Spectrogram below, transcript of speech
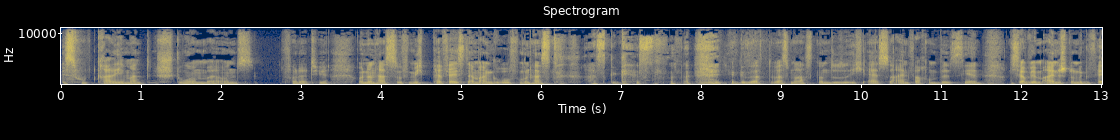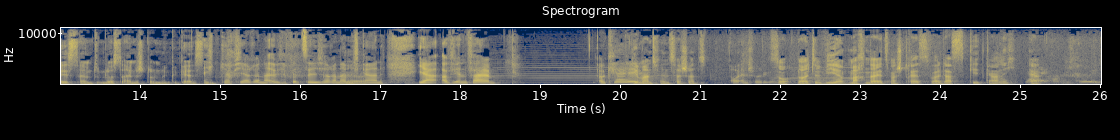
es hupt gerade jemand Sturm bei uns vor der Tür. Und dann hast du mich per FaceTime angerufen und hast, hast gegessen. Und ich habe gesagt, was machst du? Und du so, ich esse einfach ein bisschen. Und ich glaube, wir haben eine Stunde gefacetimed und du hast eine Stunde gegessen. Ich glaube, ich erinnere, witzig, ich erinnere ja. mich gar nicht. Ja, auf jeden Fall. Okay. Geh mal ans Fenster, Schatz. Oh, Entschuldigung. So, Leute, wir machen da jetzt mal Stress, weil das geht gar nicht. Ja, ja. der kommt nicht durch,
